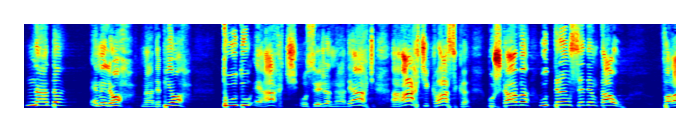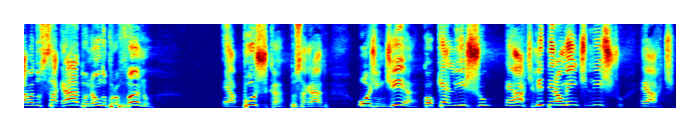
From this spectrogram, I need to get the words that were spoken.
nada é melhor, nada é pior. Tudo é arte, ou seja, nada é arte. A arte clássica buscava o transcendental, falava do sagrado, não do profano. É a busca do sagrado. Hoje em dia, qualquer lixo é arte, literalmente lixo é arte.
